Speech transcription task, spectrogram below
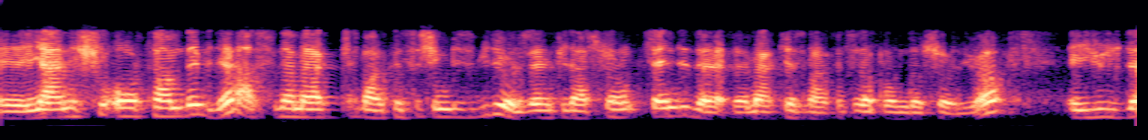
E, yani şu ortamda bile aslında Merkez Bankası şimdi biz biliyoruz enflasyon kendi de e, Merkez Bankası raporunda söylüyor. E, yüzde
